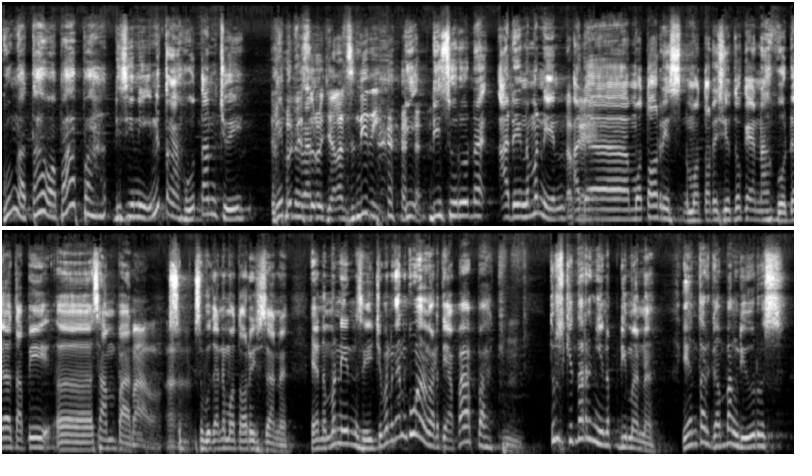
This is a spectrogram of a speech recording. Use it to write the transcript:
Gue nggak tahu apa-apa di sini. Ini tengah hutan cuy. Ini Lo disuruh jalan sendiri. di, disuruh ada yang nemenin, Oke. ada motoris. Motoris itu kayak nahkoda tapi eh, sampan. Ah. Se- sebutannya motoris sana. Yang nemenin sih, cuman kan gue gak ngerti apa-apa. Hmm. Terus kita nginep di mana? Ya ntar gampang diurus.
